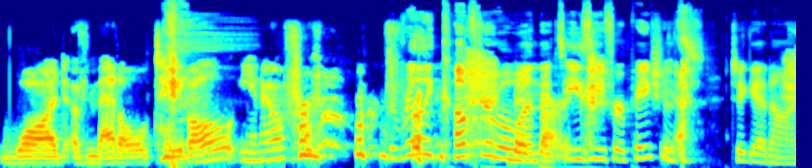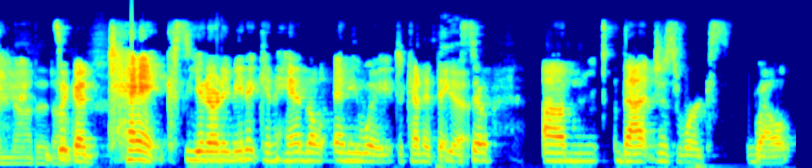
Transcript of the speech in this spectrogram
wad of metal table, you know, for the really comfortable one that's easy for patients yeah. to get on. Not at all. it's all. like a tank, you know what I mean? It can handle any weight, to kind of thing. Yeah. So um, that just works well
